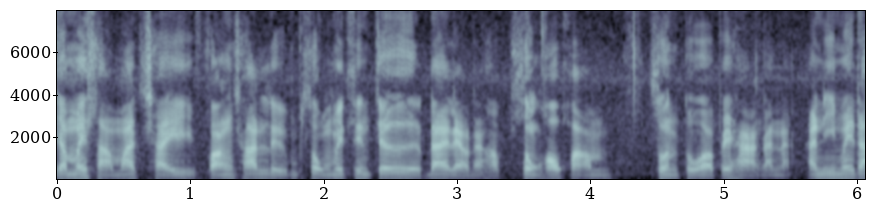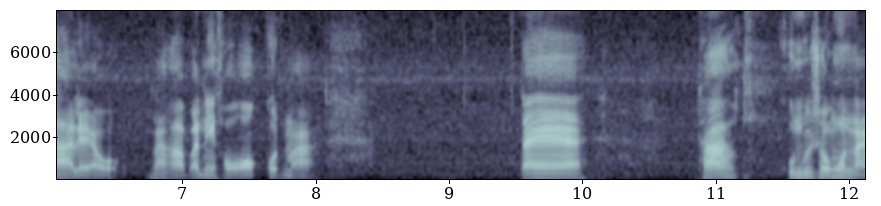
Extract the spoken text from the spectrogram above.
จะไม่สามารถใช้ฟังก์ชันหรือส่ง Messenger ได้แล้วนะครับ ส่งข้อความส่วนตัวไปหากันอะอันนี้ไม่ได้แล้วนะครับ อันนี้เขาออกกฎมา แต่ถ้าคุณผู้ชมคนไหน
